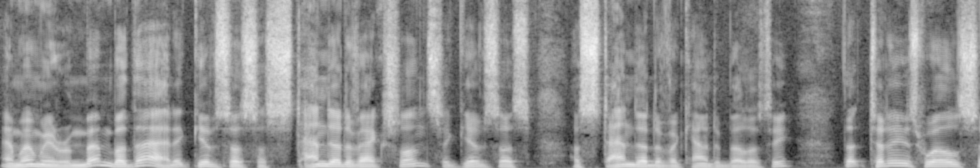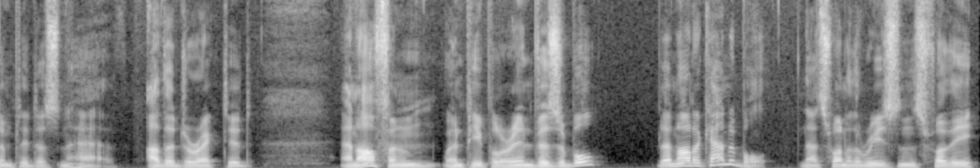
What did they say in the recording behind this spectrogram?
And when we remember that, it gives us a standard of excellence, it gives us a standard of accountability that today's world simply doesn't have. Other directed, and often when people are invisible, they're not accountable. And that's one of the reasons for the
